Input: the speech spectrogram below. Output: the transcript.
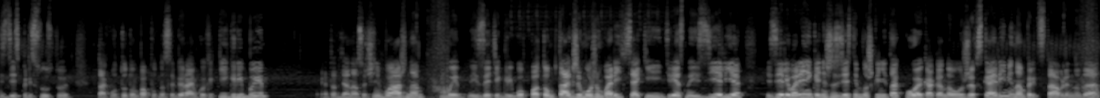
здесь присутствует. Так, вот тут мы попутно собираем кое-какие грибы. Это для нас очень важно. Мы из этих грибов потом также можем варить всякие интересные зелья. Зелье варенье, конечно, здесь немножко не такое, как оно уже в Скайриме нам представлено, да?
